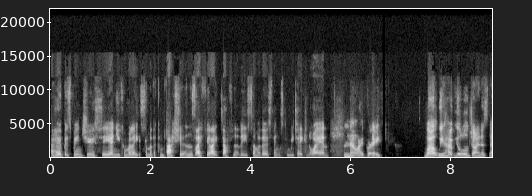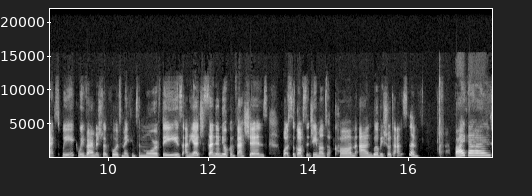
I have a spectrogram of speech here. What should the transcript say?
I hope it's been juicy and you can relate to some of the confessions. I feel like definitely some of those things can be taken away. And no, I agree. Well, we hope you'll all join us next week. We very much look forward to making some more of these. And yeah, just send in your confessions. What's the goss at gmail.com and we'll be sure to answer them. Bye, guys.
